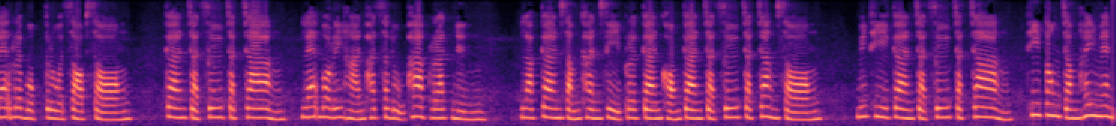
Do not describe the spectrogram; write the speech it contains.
และระบบตรวจสอบสอง การจัดซื้อจัดจ้าง และบริหารพัสดุภาครัฐหนึ่งหลักการสำคัญ 4 ประการของการจัดซื้อจัดจ้างสองวิธีการจัดซื้อจัดจ้างที่ต้องจำให้แม่น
